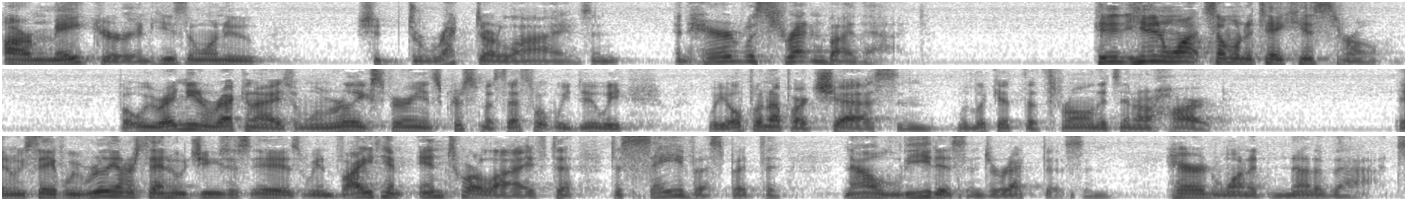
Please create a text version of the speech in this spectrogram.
our maker, and he's the one who should direct our lives. And, and Herod was threatened by that. He didn't, he didn't want someone to take his throne. But we need to recognize when we really experience Christmas, that's what we do. We, we open up our chest and we look at the throne that's in our heart. And we say, if we really understand who Jesus is, we invite him into our life to, to save us, but to now lead us and direct us. And Herod wanted none of that.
